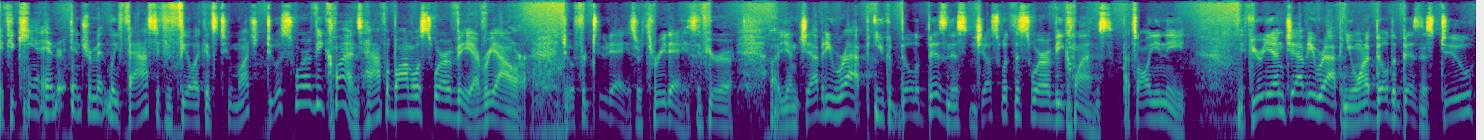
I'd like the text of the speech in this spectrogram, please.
If you can't inter- intermittently fast, if you feel like it's too much, do a SueroViv cleanse. Half a bottle of SueroViv every hour. Do it for two days or three days. If you're a, Youngevity rep, you could build a business just with the SueroViv cleanse. That's all you need. If you're a Youngevity rep and you want to build a business, do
